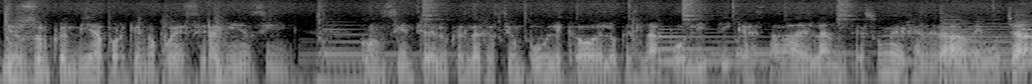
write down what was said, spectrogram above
Y eso sorprendía porque no puede ser alguien sin conciencia de lo que es la gestión pública o de lo que es la política estaba adelante. Eso me generaba a mí mucha,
